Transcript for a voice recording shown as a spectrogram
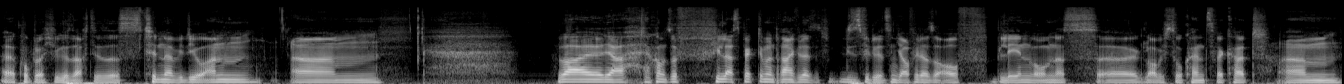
Äh, guckt euch, wie gesagt, dieses Tinder-Video an. Ähm, weil, ja, da kommen so viele Aspekte mit rein. Ich will dieses Video jetzt nicht auch wieder so aufblähen, warum das, äh, glaube ich, so keinen Zweck hat. Ähm,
